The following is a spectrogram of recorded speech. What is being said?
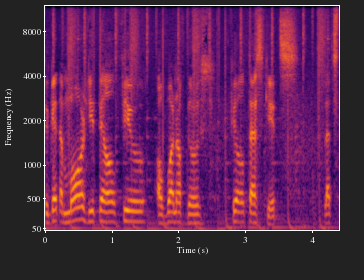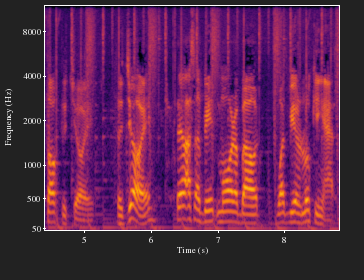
To get a more detailed view of one of those field test kits, let's talk to Joy. So Joy, tell us a bit more about what we are looking at.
